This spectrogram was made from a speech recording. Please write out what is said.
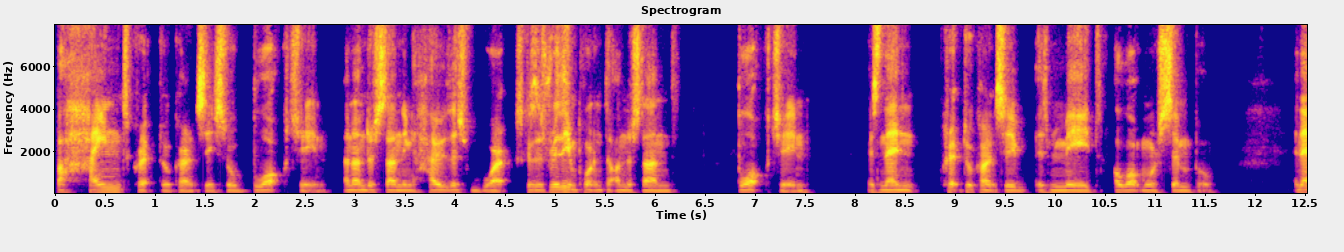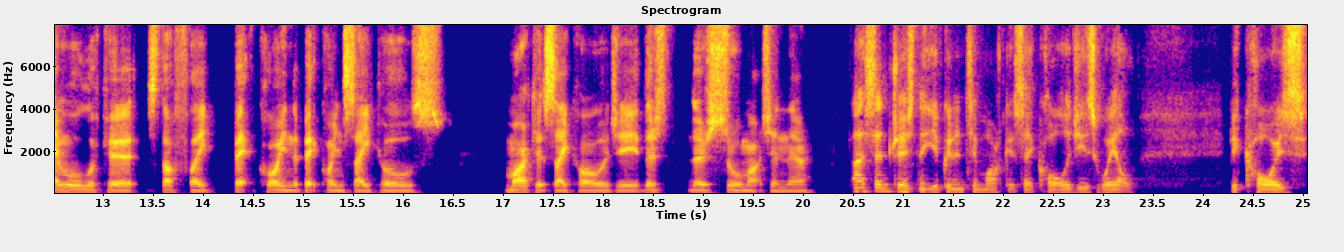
behind cryptocurrency, so blockchain, and understanding how this works, because it's really important to understand blockchain, is then cryptocurrency is made a lot more simple. And then we'll look at stuff like Bitcoin, the Bitcoin cycles, market psychology. There's there's so much in there. That's interesting that you've gone into market psychology as well, because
